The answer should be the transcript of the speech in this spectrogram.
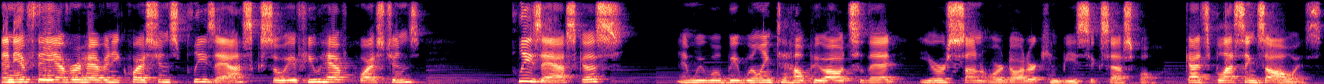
And if they ever have any questions, please ask. So if you have questions, please ask us, and we will be willing to help you out so that your son or daughter can be successful. God's blessings always.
